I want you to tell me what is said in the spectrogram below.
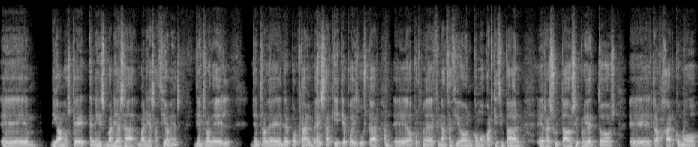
Eh, digamos que tenéis varias, varias acciones dentro del, dentro del portal. Veis aquí que podéis buscar eh, oportunidades de financiación, cómo participar, resultados y proyectos, trabajar como,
